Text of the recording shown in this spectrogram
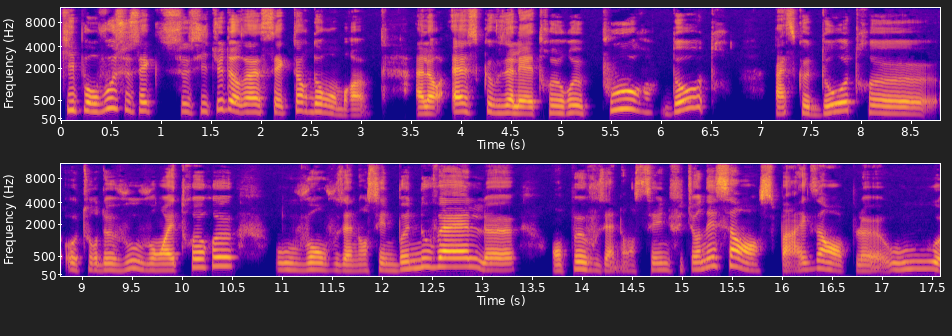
qui pour vous se situe dans un secteur d'ombre. Alors est-ce que vous allez être heureux pour d'autres? Parce que d'autres autour de vous vont être heureux, ou vont vous annoncer une bonne nouvelle, on peut vous annoncer une future naissance par exemple, ou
